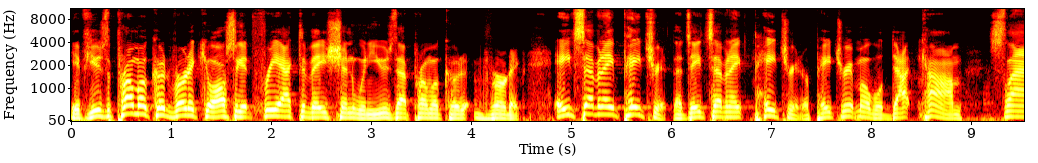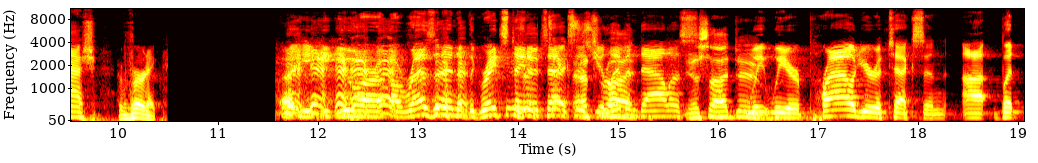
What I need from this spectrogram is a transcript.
If you use the promo code verdict, you'll also get free activation when you use that promo code verdict. 878 Patriot. That's 878 Patriot or patriotmobile.com slash verdict. Uh, you, you, are a resident of the great state of Texas. That's you right. live in Dallas. Yes, I do. We, we are proud you're a Texan. Uh, but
